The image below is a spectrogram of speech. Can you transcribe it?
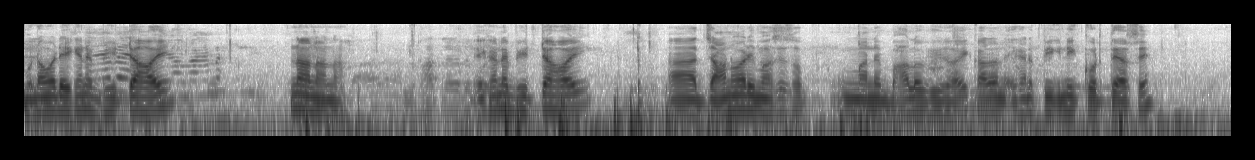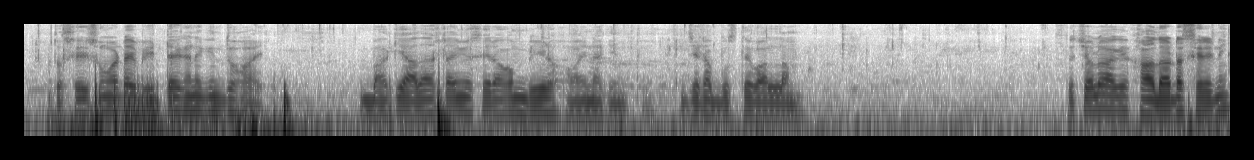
মোটামুটি এখানে ভিড়টা হয়। না না না। এখানে ভিড়টা হয় জানুয়ারি মাসে সব মানে ভালো ভিড় হয় কারণ এখানে পিকনিক করতে আসে। তো সেই সময়টাই ভিড়টা এখানে কিন্তু হয়। বাকি আদার্স টাইমে সেরকম ভিড় হয় না কিন্তু, যেটা বুঝতে পারলাম। তো চলো আগে খাওয়া দাওয়াটা সেরে নিই।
